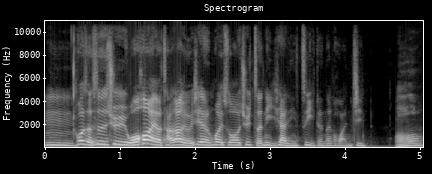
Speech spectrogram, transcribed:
嗯，或者是去，我后来有查到有一些人会说去整理一下你自己的那个环境。哦，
